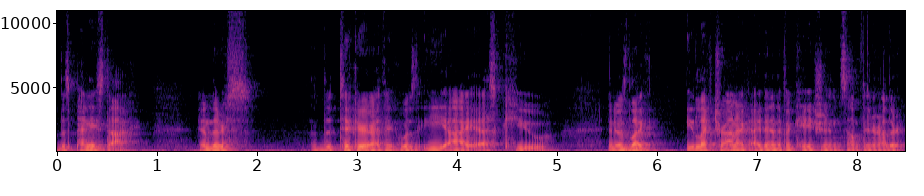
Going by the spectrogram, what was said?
this penny stock, and there's the ticker, I think, was EISQ, and it was hmm. like electronic identification, something or other.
